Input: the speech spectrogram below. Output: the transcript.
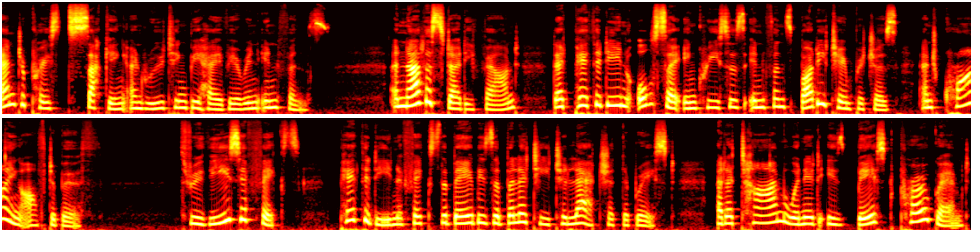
and depressed sucking and rooting behaviour in infants. Another study found that pethidine also increases infants' body temperatures and crying after birth. Through these effects, pethidine affects the baby's ability to latch at the breast at a time when it is best programmed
